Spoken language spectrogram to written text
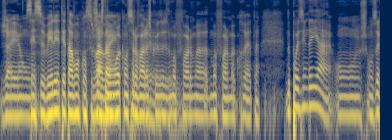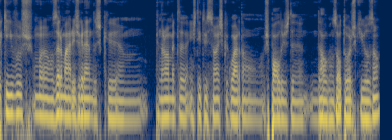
já é um. Sem saberem, até estavam a conservar já estavam bem. a conservar as Eh, coisas de uma forma, de uma forma correta. Depois ainda há uns, uns arquivos, uma- uns armários grandes que, hum, que normalmente instituições que guardam espólios de, de alguns autores que usam,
